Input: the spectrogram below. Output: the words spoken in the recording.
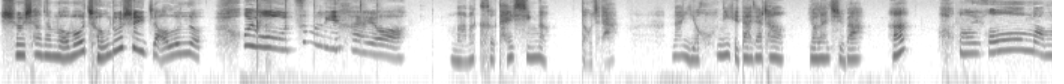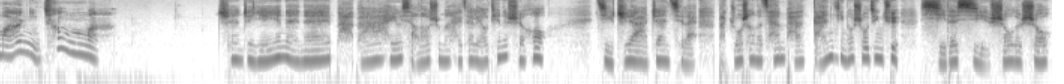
树上的毛毛虫都睡着了呢。哎呦，这么厉害呀！妈妈可开心呢，逗着他。那以后你给大家唱摇篮曲吧，啊？哎呦，妈妈，你唱嘛！趁着爷爷奶奶、爸爸还有小老鼠们还在聊天的时候，几只啊站起来，把桌上的餐盘赶紧都收进去，洗的洗，收的收，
